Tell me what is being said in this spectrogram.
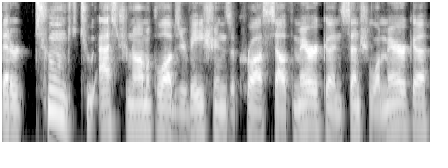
that are tuned to astronomical observations across South America and Central America.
